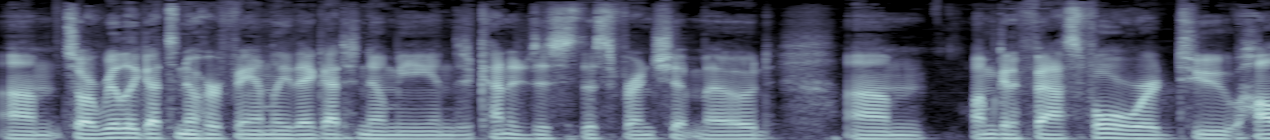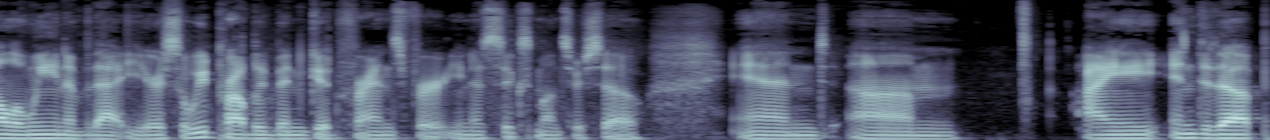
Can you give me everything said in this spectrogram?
um, so I really got to know her family. They got to know me, and kind of just this friendship mode. Um, I'm going to fast forward to Halloween of that year. So we'd probably been good friends for you know six months or so, and um, I ended up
